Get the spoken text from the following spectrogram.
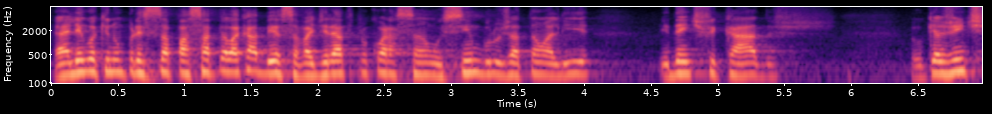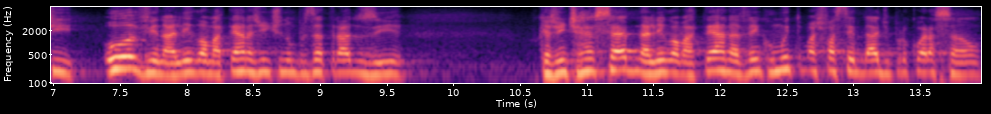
É a língua que não precisa passar pela cabeça, vai direto para o coração, os símbolos já estão ali identificados. O que a gente ouve na língua materna, a gente não precisa traduzir. O que a gente recebe na língua materna vem com muito mais facilidade para o coração.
